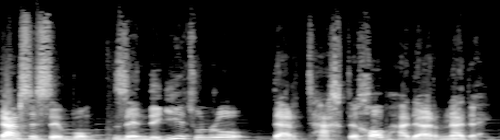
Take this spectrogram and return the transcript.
درس سوم زندگیتون رو در تخت خواب هدر ندهید.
